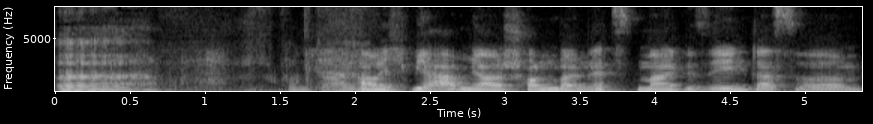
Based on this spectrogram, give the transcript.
Äh, von daher. Aber ich, wir haben ja schon beim letzten Mal gesehen, dass, ähm,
